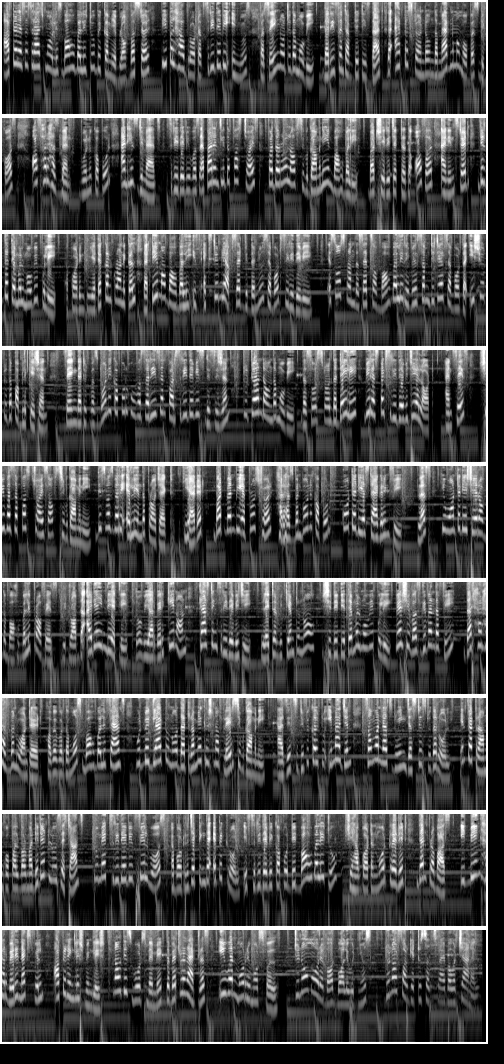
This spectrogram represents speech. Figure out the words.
After SS Rajamouli's Baahubali 2 become a blockbuster, people have brought up Sridevi in news for saying no to the movie. The recent update is that the actress turned down the magnum opus because of her husband, Boney Kapoor, and his demands. Sridevi was apparently the first choice for the role of Sivagamani in Baahubali, but she rejected the offer and instead did the Tamil movie Puli. According to a Deccan Chronicle, the team of Baahubali is extremely upset with the news about Sridevi. A source from the sets of Baahubali reveals some details about the issue to the publication, saying that it was Boney Kapoor who was the reason for Sridevi's decision to turn down the movie. The source told the Daily, "We respect Sridevi ji a lot," and says she was the first choice of Shivagamini. This was very early in the project. He added, "But when we approached her, her husband Boney Kapoor quoted a staggering fee." Plus, he wanted a share of the Baahubali profits. We dropped the idea immediately, though we are very keen on casting Sridevi ji. Later, we came to know she did a Tamil movie Puli, where she was given the fee that her husband wanted. However, the most Baahubali fans would be glad to know that Ramya Krishna played Shivgamani, as it's difficult to imagine someone else doing justice to the role. In fact, Ram Gopal Verma didn't lose a chance to make Sridevi feel worse about rejecting the epic role. If Sridevi Kapoor did Baahubali too, she have gotten more credit than Prabhas, it being her very next film after English Vinglish. Now these words may make the veteran actress even more remorseful. To know more about Bollywood news, do not forget to subscribe our channel.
